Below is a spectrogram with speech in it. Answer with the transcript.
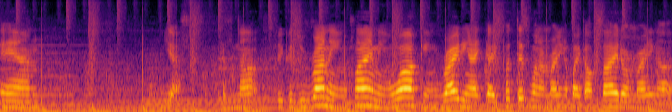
and yes, because not so you can do running, climbing, walking, riding. I, I put this when I'm riding a bike outside or I'm riding a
